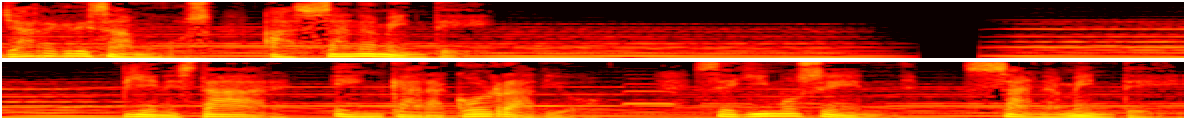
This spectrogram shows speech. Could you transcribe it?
Ya regresamos a Sanamente. Bienestar en Caracol Radio. Seguimos en Sanamente.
